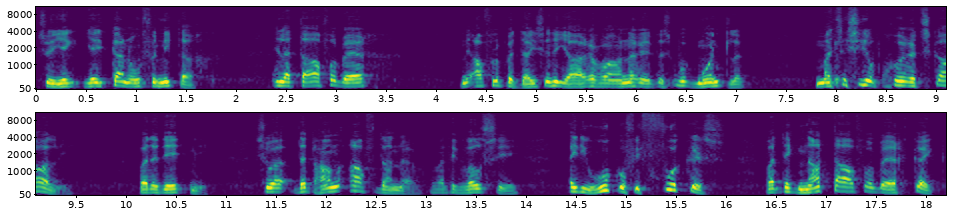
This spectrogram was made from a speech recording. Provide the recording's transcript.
So jy jy kan hom vernietig. En laat Tafelberg in die afgelope duisende jare verander het is ook moontlik, maar dit is nie op groot skaal nie. Wat dit het nie. So dit hang af dan nou wat ek wil sê uit die hoek of die fokus wat ek na Tafelberg kyk.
